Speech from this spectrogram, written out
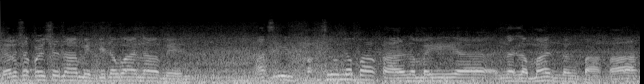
Pero sa version namin ginawa namin as in paksiw na baka na may ah, na laman ng baka.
